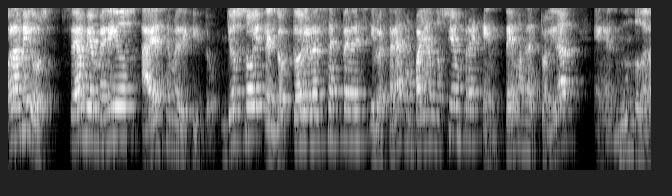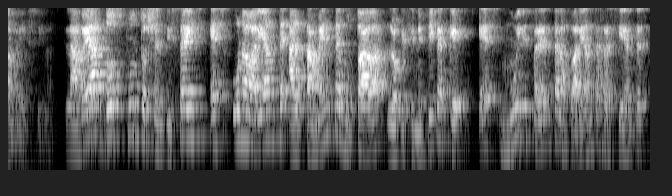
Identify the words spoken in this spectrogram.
Hola amigos, sean bienvenidos a ese mediquito. Yo soy el doctor Leonel Céspedes y lo estaré acompañando siempre en temas de actualidad en el mundo de la medicina. La BA2.86 es una variante altamente mutada, lo que significa que es muy diferente a las variantes recientes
